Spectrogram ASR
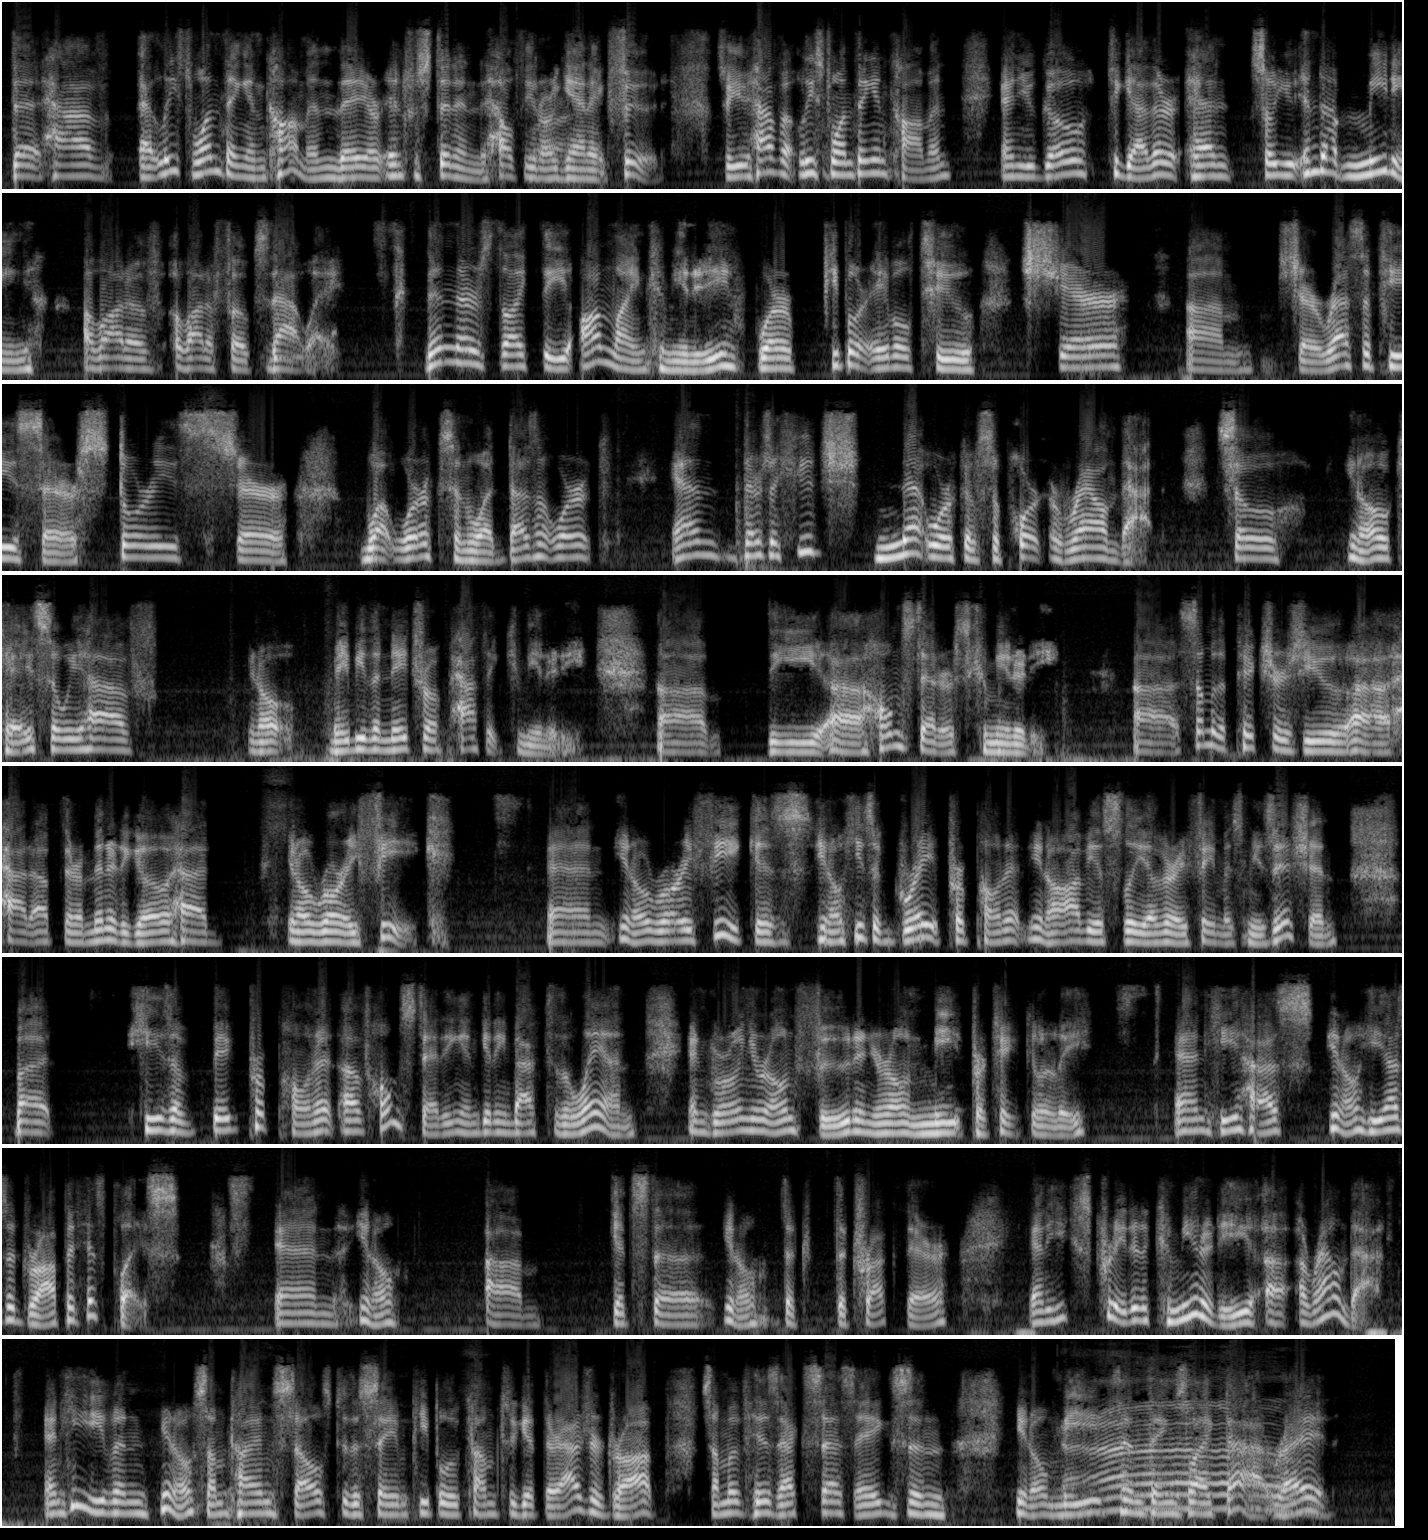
that have at least one thing in common. They are interested in healthy and organic food. So you have at least one thing in common and you go together and so you end up meeting a lot of a lot of folks that way. Then there's like the online community where people are able to share um, share recipes, share stories, share what works and what doesn't work. And there's a huge network of support around that. So you know, okay, so we have, you know, maybe the naturopathic community, uh, the uh, homesteaders community. Uh, some of the pictures you uh, had up there a minute ago had, you know, Rory Feek. And, you know, Rory Feek is, you know, he's a great proponent, you know, obviously a very famous musician, but he's a big proponent of homesteading and getting back to the land and growing your own food and your own meat particularly. And he has you know he has a drop at his place and you know um, gets the you know the the truck there. And he's created a community uh, around that and he even you know sometimes sells to the same people who come to get their azure drop some of his excess eggs and you know meat and things like that ah. right?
